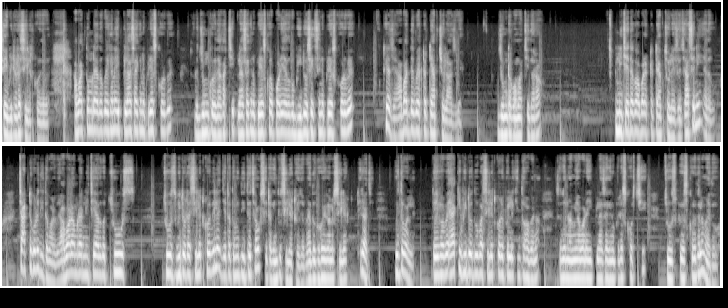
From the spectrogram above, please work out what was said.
সেই ভিডিওটা সিলেক্ট করে দেবে। আবার তোমরা দেখো, এখানে এই প্লাস এখানে প্রেস করবে জুম করে দেখাচ্ছি প্লাস এখানে প্রেস করার পরে দেখো ভিডিও সেকশনে প্রেস করবে, ঠিক আছে? আবার দেখবে একটা ট্যাপ চলে আসবে জুমটা কমাচ্ছি দাঁড়াও নিচে দেখো, আবার একটা ট্যাপ চলে এসেছে, আসেনি? দেখো, চারটে করে দিতে পারবে। আবার আমরা নিচে দেখো চুজ চুজ ভিডিওটা সিলেক্ট করে দিলে যেটা তুমি দিতে চাও সেটা কিন্তু সিলেক্ট হয়ে যাবে। এ দেখো হয়ে গেল সিলেক্ট ঠিক আছে? বুঝতে পারলে? তো এইভাবে একই ভিডিও দুবার সিলেক্ট করে ফেললে কিন্তু হবে না। সেজন্য আমি আবার এই প্লাস এখানে প্রেস করছি চুজ প্রেস করে দিলাম দেখো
